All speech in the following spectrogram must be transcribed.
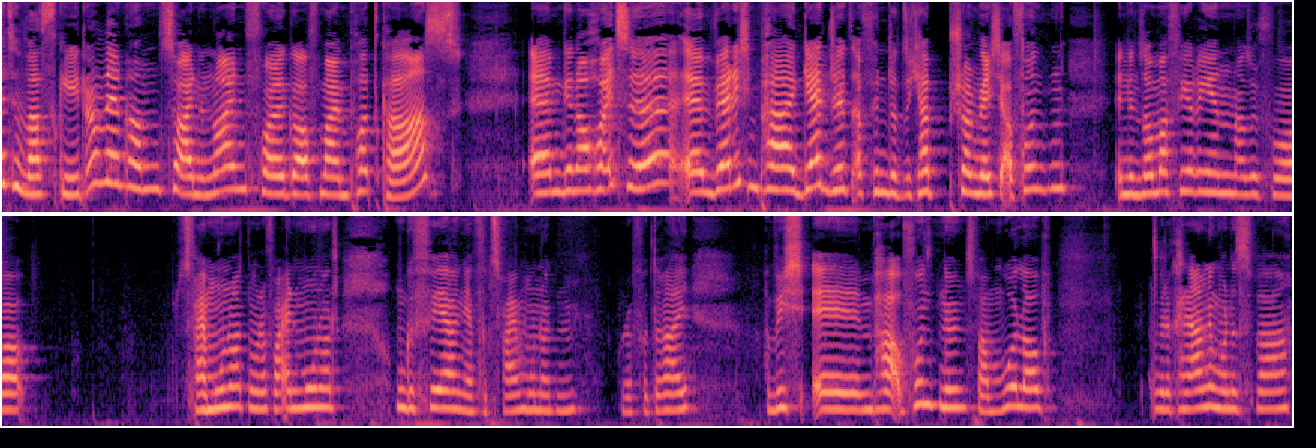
Leute, was geht? Und willkommen zu einer neuen Folge auf meinem Podcast. Ähm, genau, heute ähm, werde ich ein paar Gadgets erfinden. Also ich habe schon welche erfunden in den Sommerferien, also vor zwei Monaten oder vor einem Monat ungefähr. Ja, vor zwei Monaten oder vor drei habe ich äh, ein paar erfunden. Und zwar im Urlaub. Oder keine Ahnung, wann es war.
